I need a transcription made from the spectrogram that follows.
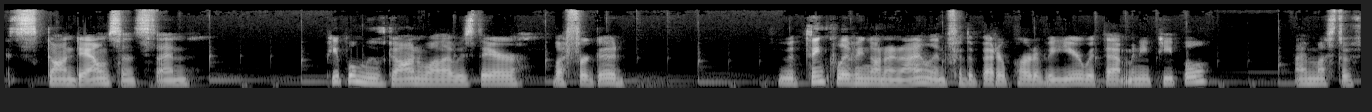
It's gone down since then. People moved on while I was there, left for good. You would think living on an island for the better part of a year with that many people I must have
